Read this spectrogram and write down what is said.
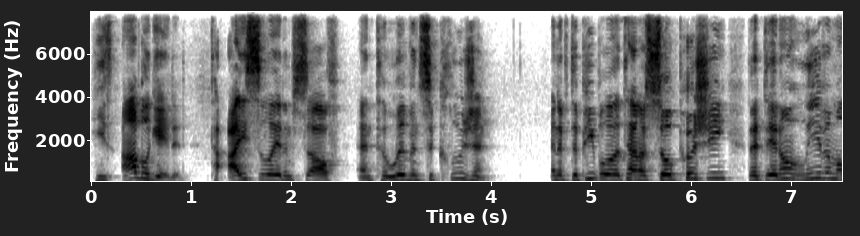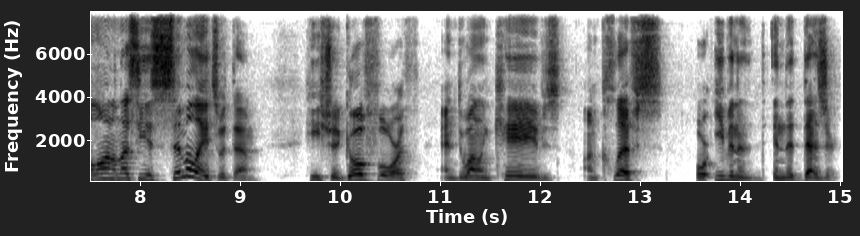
he's obligated to isolate himself and to live in seclusion. And if the people of the town are so pushy that they don't leave him alone unless he assimilates with them, he should go forth and dwell in caves, on cliffs, or even in, the desert.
